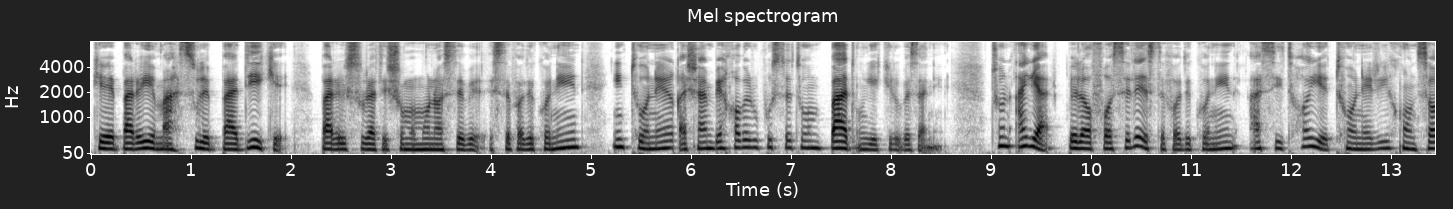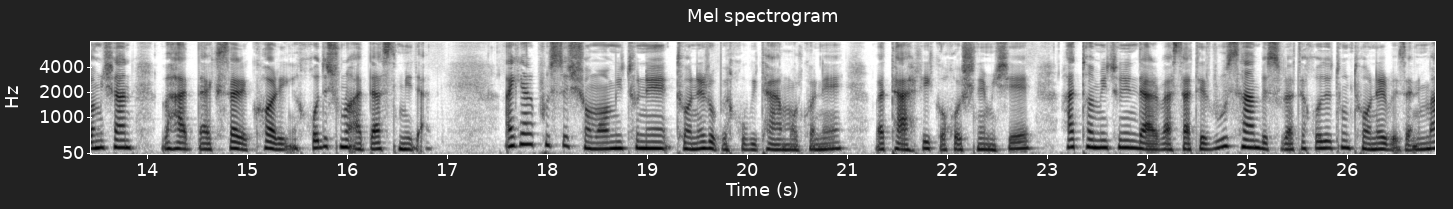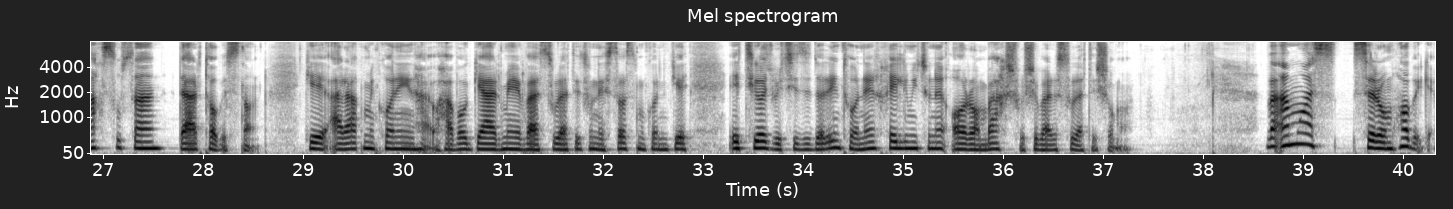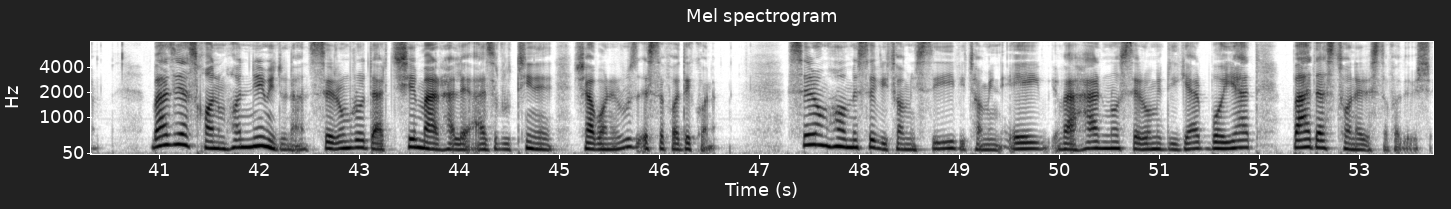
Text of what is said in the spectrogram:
که برای محصول بدی که برای صورت شما مناسب استفاده کنین این تونر قشن بخوابه رو پوستتون بعد اون یکی رو بزنین. چون اگر بلافاصله استفاده کنین اسیدهای تونری خونسا میشن و حد اکثر کار این خودشون رو از دست میدن. اگر پوست شما می‌تونه تونه رو به خوبی تحمل کنه و تحریک و خوش نمیشه حتی می‌تونین در وسط روز هم به صورت خودتون تونر بزنین مخصوصا در تابستان که عرق می‌کنین هوا گرمه و صورتتون احساس می‌کنین که احتیاج به چیزی داره این تونر خیلی می‌تونه آرام بخش باشه برای صورت شما. و اما از سرم ها بگم. بعضی از خانم ها نمی‌دونن سرم رو در چه مرحله از روتین شبانه روز استفاده کنن. سرم ها مثل ویتامین C، ویتامین A و هر نوع سرم دیگر باید بعد از تونر استفاده بشه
